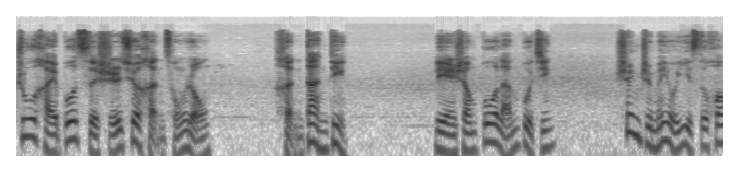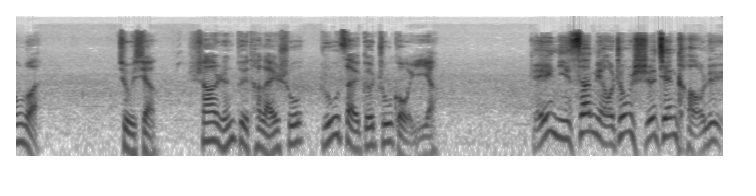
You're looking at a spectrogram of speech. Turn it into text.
朱海波此时却很从容，很淡定，脸上波澜不惊，甚至没有一丝慌乱，就像杀人对他来说如宰割猪狗一样。给你三秒钟时间考虑。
